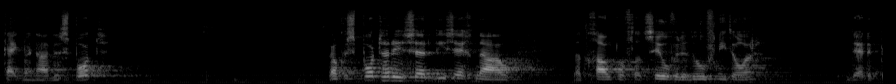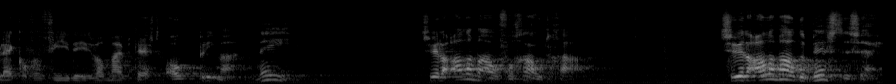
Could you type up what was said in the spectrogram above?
Kijk maar naar de sport. Welke sporter is er die zegt, nou, dat goud of dat zilver, dat hoeft niet hoor. Een derde plek of een vierde is wat mij betreft ook prima. Nee. Ze willen allemaal voor goud gaan. Ze willen allemaal de beste zijn.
